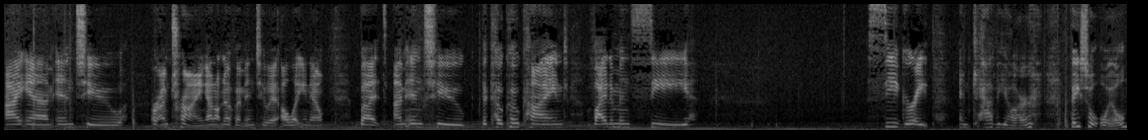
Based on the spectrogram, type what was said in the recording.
I am into, or I'm trying. I don't know if I'm into it. I'll let you know. But I'm into the cocokind vitamin C, sea grape and caviar facial oil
